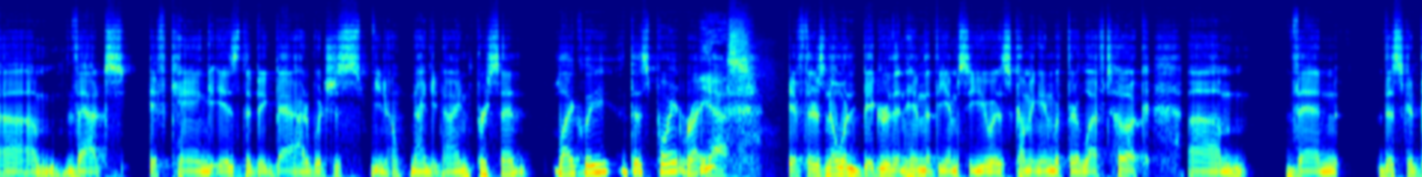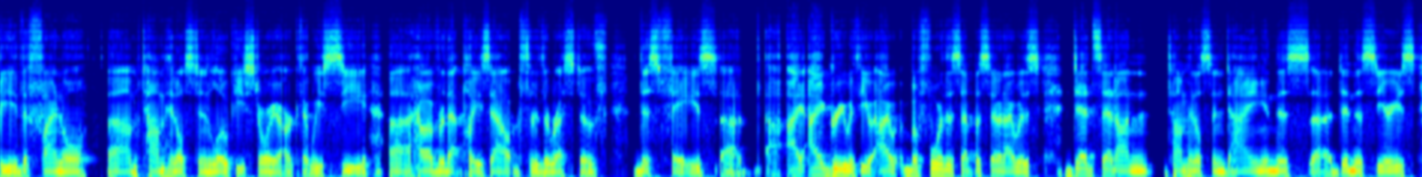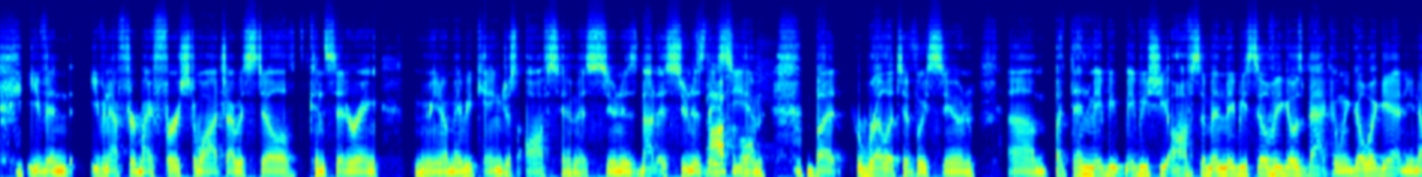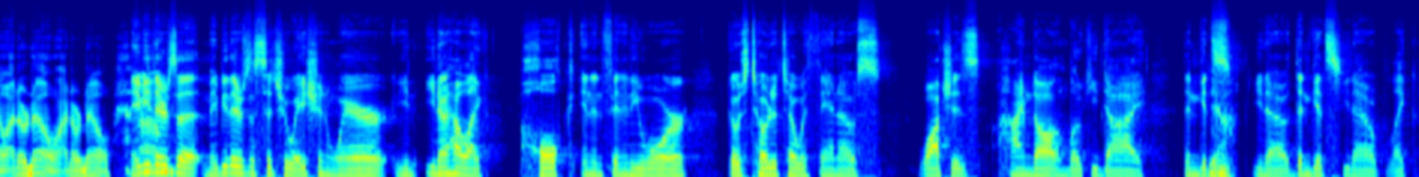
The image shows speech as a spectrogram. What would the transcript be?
um, that if Kang is the big bad, which is you know ninety nine percent likely at this point, right? Yes. If there's no one bigger than him that the MCU is coming in with their left hook, um, then this could be the final um, Tom Hiddleston Loki story arc that we see. Uh, however, that plays out through the rest of this phase. Uh, I, I, agree with you. I, before this episode, I was dead set on Tom Hiddleston dying in this uh, in this series. Even even after my first watch, I was still considering you know, maybe Kang just offs him as soon as not as soon as they possible. see him, but relatively soon. Um, but then maybe maybe she offs him and maybe Sylvie goes back and we go again. You know, I don't know. I don't know. Maybe um, there's a maybe there's a situation where you you know how like Hulk in Infinity War goes toe to toe with Thanos, watches Heimdall and Loki die, then gets yeah. you know then gets you know like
